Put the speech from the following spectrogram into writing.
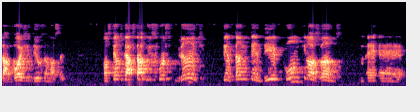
da voz de Deus na nossa vida. Nós temos gastado um esforço grande tentando entender como que nós vamos é, é,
